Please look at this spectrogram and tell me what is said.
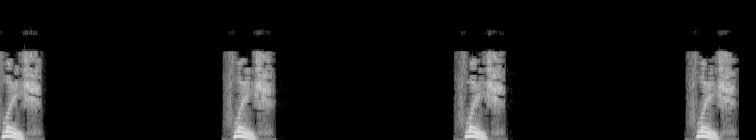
Fleisch. Fleisch. Fleisch. Fleisch.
